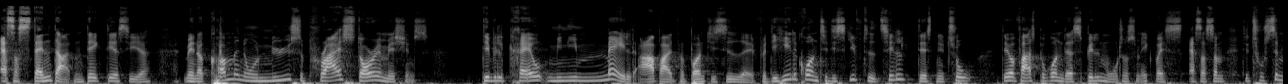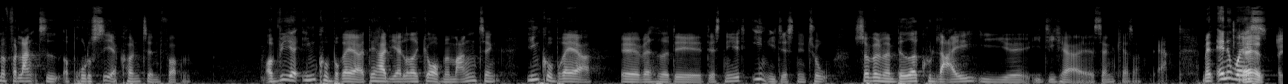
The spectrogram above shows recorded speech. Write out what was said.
altså standarden, det er ikke det jeg siger. Men at komme med nogle nye surprise story missions, det vil kræve minimalt arbejde fra Bungies side af. Fordi hele grunden til, at de skiftede til Destiny 2, det var faktisk på grund af deres spilmotor, som ikke var, altså som, det tog simpelthen for lang tid at producere content for dem. Og ved at inkorporere, det har de allerede gjort med mange ting, inkorporere, øh, hvad hedder det, Destiny 1 ind i Destiny 2, så vil man bedre kunne lege i, øh, i de her øh, sandkasser. Ja. Men anyways, Ja, ja, det er.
